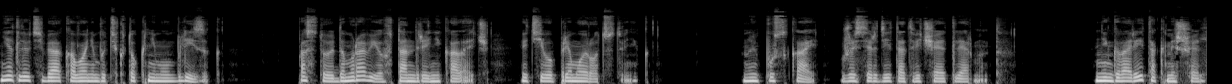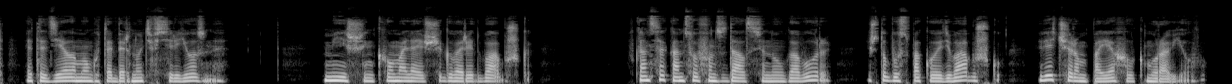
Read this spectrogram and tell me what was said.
Нет ли у тебя кого-нибудь, кто к нему близок? Постой, да Муравьев, Андрей Николаевич, ведь его прямой родственник. Ну и пускай, уже сердито отвечает Лермонтов. «Не говори так, Мишель, это дело могут обернуть в серьезное». «Мишенька», — умоляюще говорит бабушка. В конце концов он сдался на уговоры, и, чтобы успокоить бабушку, вечером поехал к Муравьеву.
